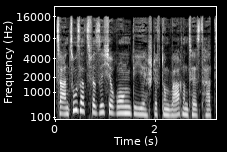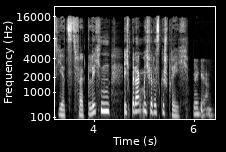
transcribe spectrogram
Zahnzusatzversicherung. Die Stiftung Warentest hat jetzt verglichen. Ich bedanke mich für das Gespräch. Sehr gern.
